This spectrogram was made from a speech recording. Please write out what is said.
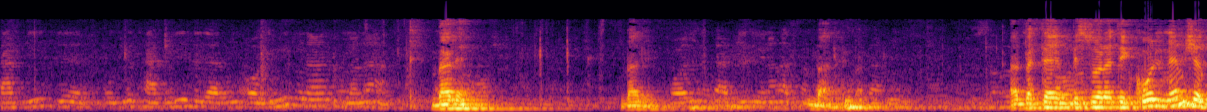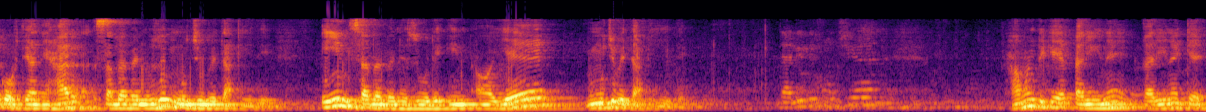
تقلید موجود تقلید در اون می‌دونن یا نه؟ بله. بله. بله البته به صورت کل نمیشه گفت یعنی هر سبب نزول موجب تقییده این سبب نزول این آیه موجب تقییده دلیلشون چیه؟ همون دیگه قرینه قرینه که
